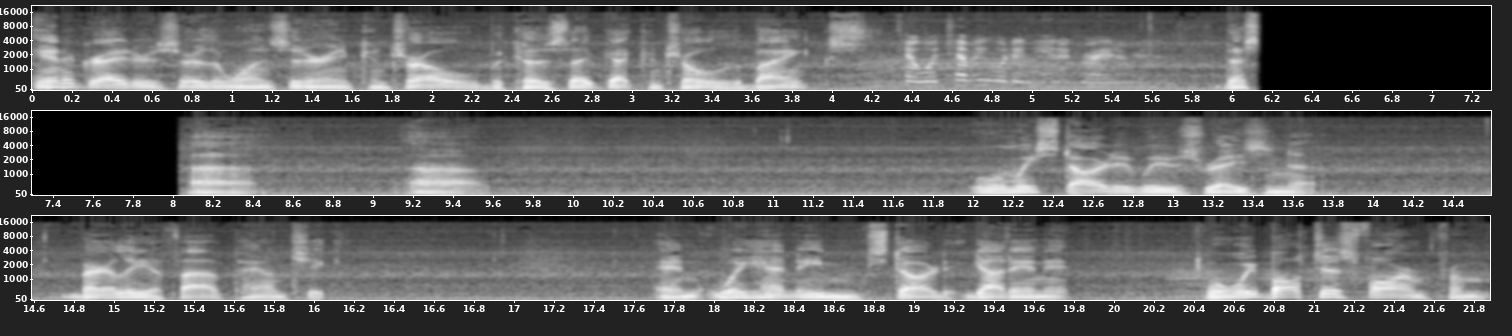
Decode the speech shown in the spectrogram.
integrators are the ones that are in control because they've got control of the banks. So, well, tell me what an integrator is. That's uh, uh, when we started, we was raising a barely a five pound chicken, and we hadn't even started got in it. When we bought this farm from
